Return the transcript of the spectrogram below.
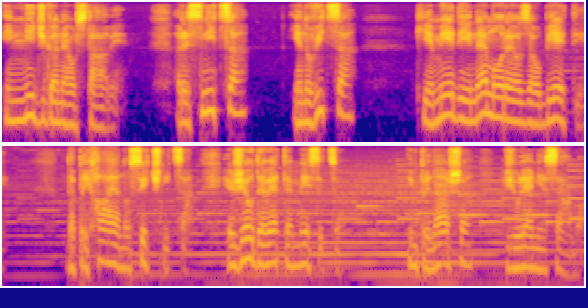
in nič ga ne ustavi. Resnica je novica, ki je mediji ne morejo zaobjeti, da prihaja nosečnica, je že v devetem mesecu in prinaša življenje samo.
